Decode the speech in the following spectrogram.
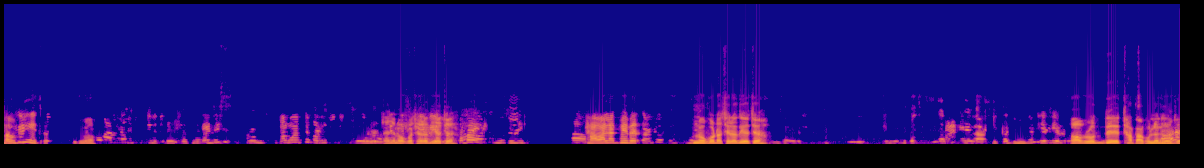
বাবু কি নিয়েছো এই যে নৌকো ছেড়ে দিয়েছে। খাওয়া লাগবে এবার। নৌকোটা ছেড়ে দিয়েছে। সব রোদ্দে ছাতা খুলে নিয়েছে।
